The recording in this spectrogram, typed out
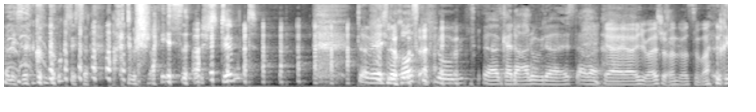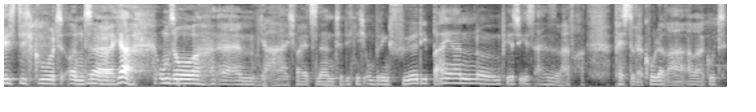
Und ich so, guck, guck, ich so, ach du Scheiße, stimmt. Da wäre ich noch rausgeflogen. Ja, keine Ahnung, wie der heißt, aber. Ja, ja, ich weiß schon, was du meinst. Richtig gut. Und ja, äh, ja umso, ähm, ja, ich war jetzt natürlich nicht unbedingt für die Bayern. PSG ist also einfach Pest oder Cholera, aber gut.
